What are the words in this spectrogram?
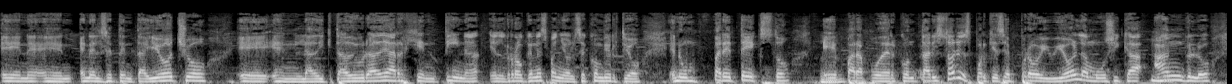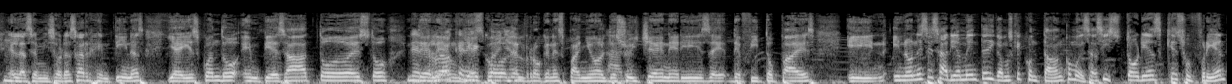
en, en- en el 78, eh, en la dictadura de Argentina, el rock en español se convirtió en un pretexto eh, para poder contar historias, porque se prohibió la música anglo en las emisoras argentinas, y ahí es cuando empieza todo esto Del de rock del rock en español, Claro. de Sui Generis, de, de Fito Páez, y, y no necesariamente, digamos que contaban como esas historias que sufrían,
